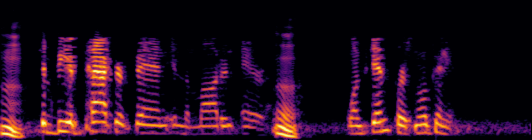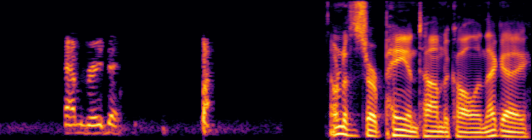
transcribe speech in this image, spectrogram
Mm. to be a Packer fan in the modern era? Mm. Once again, personal opinion. Have a great day. I'm gonna have to start paying Tom to call in. That guy.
